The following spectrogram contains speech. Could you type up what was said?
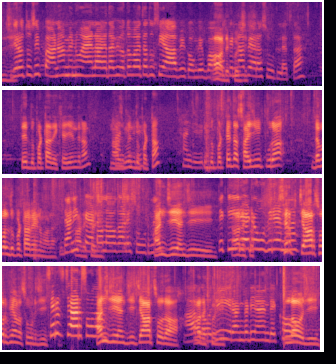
ਜਦੋਂ ਤੁਸੀਂ ਪਾਣਾ ਮੈਨੂੰ ਐ ਲੱਗਦਾ ਵੀ ਉਹ ਤੋਂ ਬਾਅਦ ਤਾਂ ਤੁਸੀਂ ਆਪ ਹੀ ਕਹੋਗੇ ਵਾਓ ਕਿੰਨਾ। ਪਿਆਰਾ ਸੂਟ ਲੈਤਾ। ਤੇ ਦੁਪੱਟਾ ਦੇਖਿਆ ਜੀ ਇਹਦੇ ਨਾਲ? ਨਾਜ਼ਮੀਨ ਦੁਪੱਟਾ। ਹਾਂਜੀ ਵੀਰੇ। ਦੁਪੱਟੇ ਦਾ ਸਾਈਜ਼ ਵੀ ਪੂਰਾ ਡਬਲ ਦੁਪੱਟਾ ਰਹਿਣ ਵਾਲਾ ਹੈ। ਡਾਨੀ ਕੈਟਾਲੌਗ ਵਾਲੇ ਸੂਟ ਨੇ। ਹਾਂਜੀ ਹਾਂਜੀ। ਤੇ ਕੀ ਆਹ ਰੇਟ ਦੇਖੋ। ਰਹੂ ਵੀਰੇ ਇਹਨਾਂ? ਸਿਰਫ 400 ਰੁਪਏ ਦਾ ਸੂਟ ਜੀ। ਸਿਰਫ 400 ਦਾ? ਹਾਂਜੀ ਹਾਂਜੀ 400 ਦਾ। ਆ ਆ ਲਓ ਦੇਖੋ ਜੀ ਜੀ। ਰੰਗ ਡਿਜ਼ਾਈਨ ਦੇਖੋ। ਲਓ ਜੀ।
